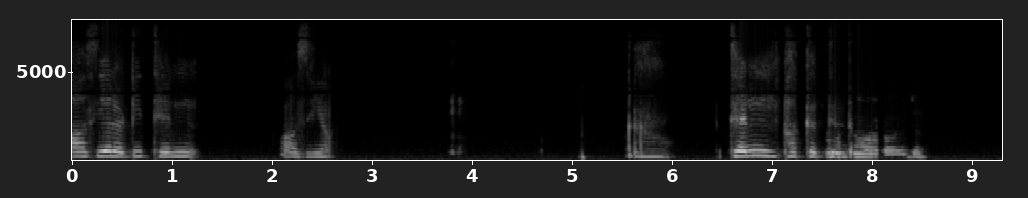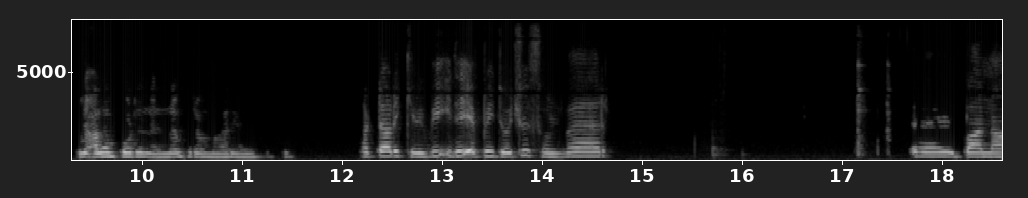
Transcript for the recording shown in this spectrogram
ஆசியா இல்லாட்டி தென் ஆசியா. தென் பக்கத்தில் தான். அதான் போட்டு நம்புற மாதிரி வந்துச்சு. பட்டாடு கேள்வி. இதை எப்படி தோற்று சொல்வார்? அஹ், பனா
